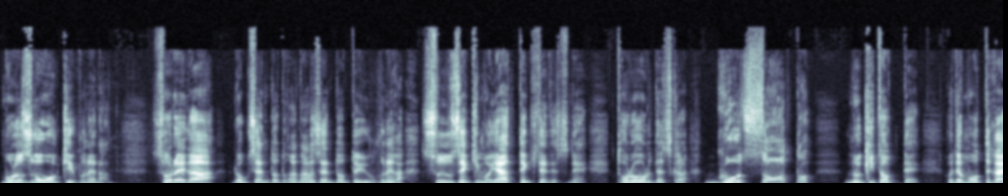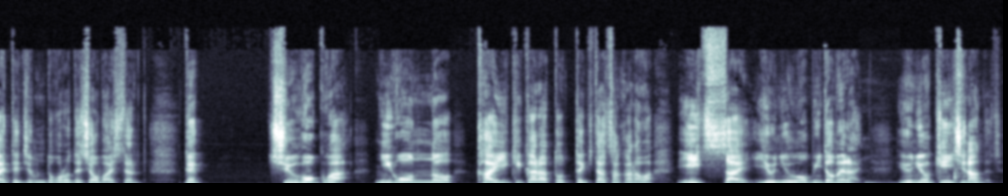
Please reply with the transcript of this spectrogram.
ものすごい大きい船なんそれが6,000トンとか7,000トンという船が数隻もやってきてですねトロールですからごっそーと抜き取ってそれで持って帰って自分のところで商売してる。で中国は日本の海域から取ってきた魚は一切輸入を認めない輸入禁止なんです。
